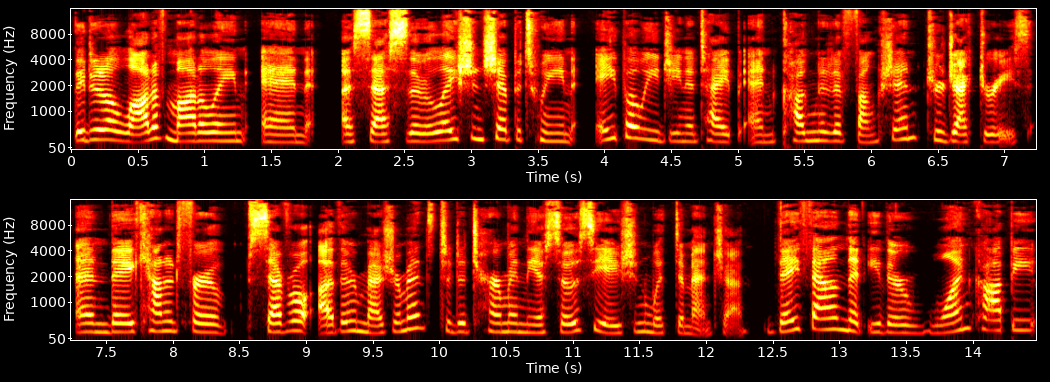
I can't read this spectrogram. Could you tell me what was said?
they did a lot of modeling and assess the relationship between ApoE genotype and cognitive function trajectories, and they accounted for several other measurements to determine the association with dementia. They found that either one copy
